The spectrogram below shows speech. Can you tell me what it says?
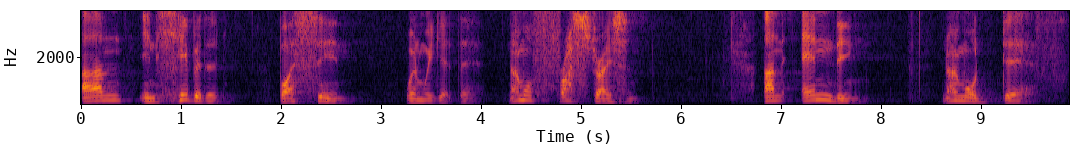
Uninhibited by sin when we get there. No more frustration. Unending. No more death.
